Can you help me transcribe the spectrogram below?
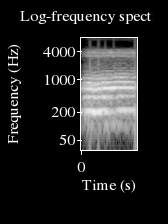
哦。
